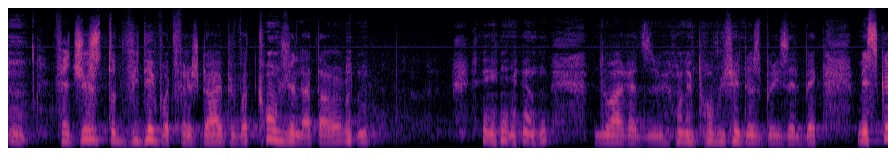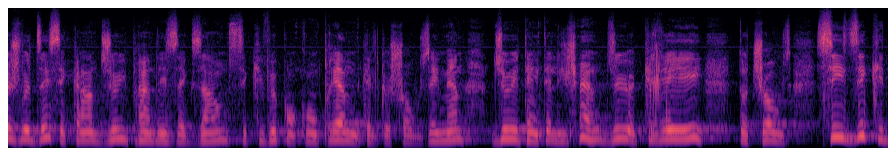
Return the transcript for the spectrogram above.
Faites juste tout vider votre frigidaire puis votre congélateur. Amen. Gloire à Dieu. On n'est pas obligé de se briser le bec. Mais ce que je veux dire, c'est quand Dieu il prend des exemples, c'est qu'il veut qu'on comprenne quelque chose. Amen. Dieu est intelligent. Dieu a créé toute chose. S'il dit qu'il.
